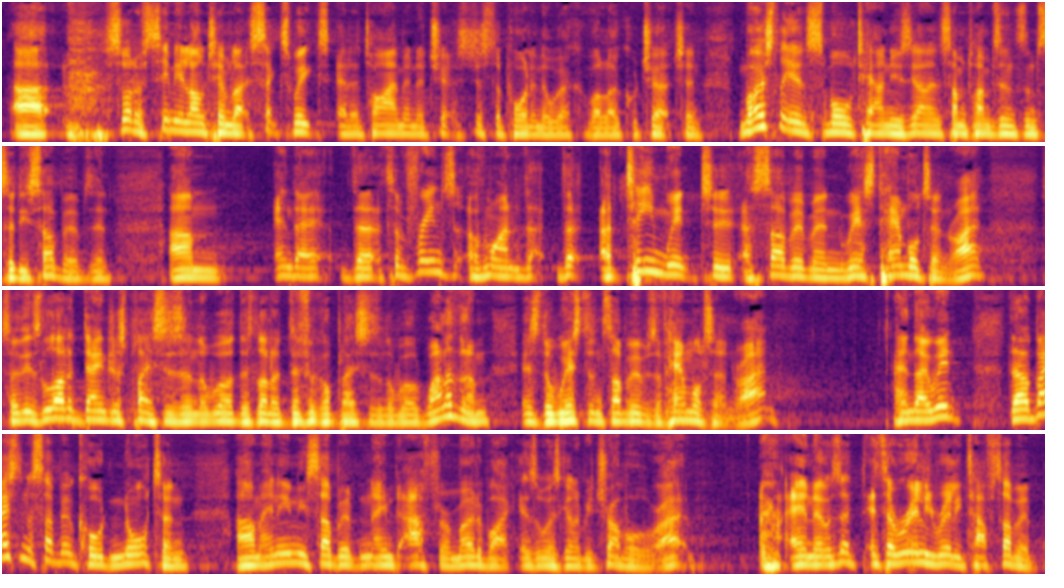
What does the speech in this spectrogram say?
uh, sort of semi long term, like six weeks at a time in a church, just supporting the work of a local church, and mostly in small town New Zealand, sometimes in some city suburbs. And um, and they, the, some friends of mine, the, the, a team went to a suburb in West Hamilton, right? So there's a lot of dangerous places in the world. There's a lot of difficult places in the world. One of them is the western suburbs of Hamilton, right? And they went. They were based in a suburb called Nawton, um, and any suburb named after a motorbike is always going to be trouble, right? and it was a, it's a really really tough suburb.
